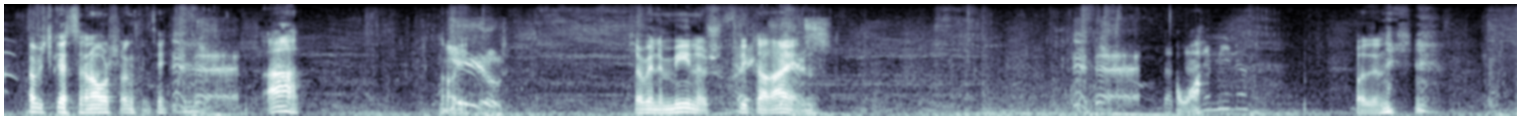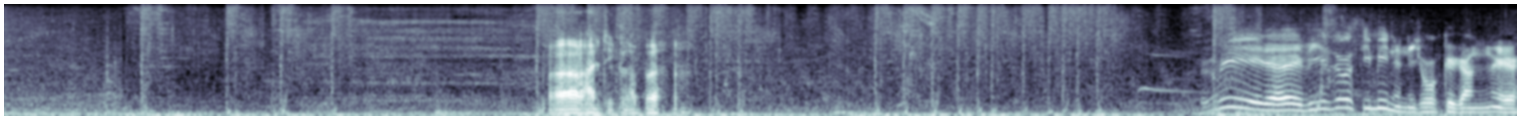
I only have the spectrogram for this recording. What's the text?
habe ich gestern auch schon gesehen. Ah, Yield. ich habe eine Mine. Fliegt da rein. Aua. Weiß ich nicht. Ah, halt die Klappe. Äh, wieso ist die Mine nicht hochgegangen, ey?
